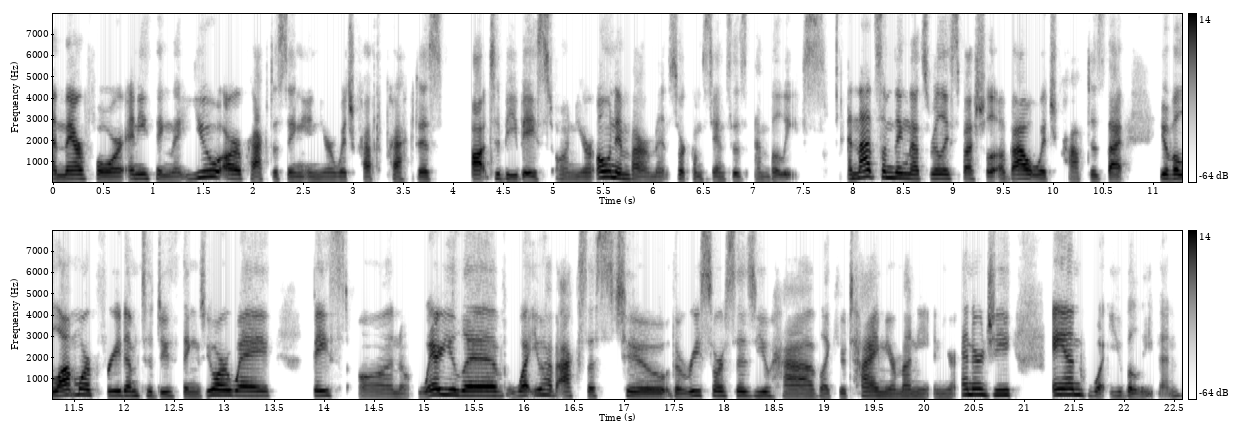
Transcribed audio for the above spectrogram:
And therefore, anything that you are practicing in your witchcraft practice ought to be based on your own environment, circumstances, and beliefs. And that's something that's really special about witchcraft is that you have a lot more freedom to do things your way, based on where you live, what you have access to, the resources you have, like your time, your money, and your energy, and what you believe in.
